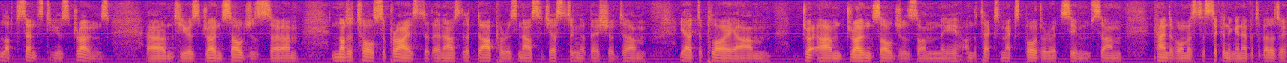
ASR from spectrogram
lot of sense to use drones, um, to use drone soldiers. So I'm not at all surprised that, now, that DARPA is now suggesting that they should um, yeah, deploy dr um, drone soldiers on the on the Tex-Mex border. It seems um, kind of almost a sickening inevitability.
